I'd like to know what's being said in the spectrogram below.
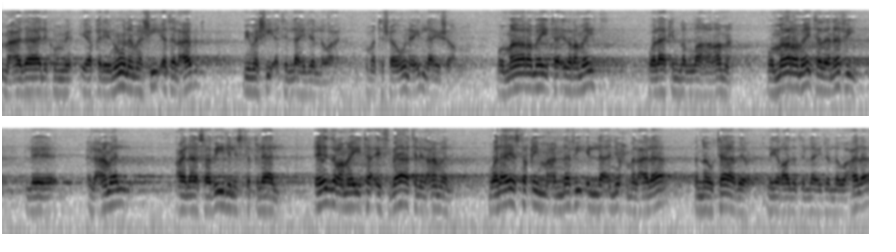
مع ذلك يقرنون مشيئة العبد بمشيئة الله جل وعلا. وما تشاءون إلا إن شاء الله. وما رميت إذ رميت ولكن الله رمى. وما رميت هذا نفي للعمل على سبيل الاستقلال. إذ رميت إثبات للعمل ولا يستقيم مع النفي إلا أن يحمل على أنه تابع لإرادة الله جل وعلا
